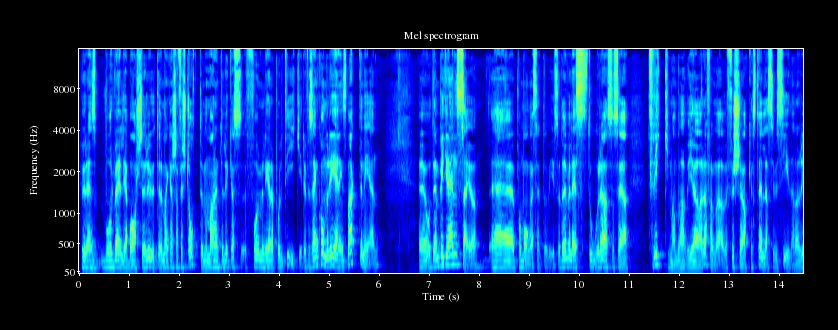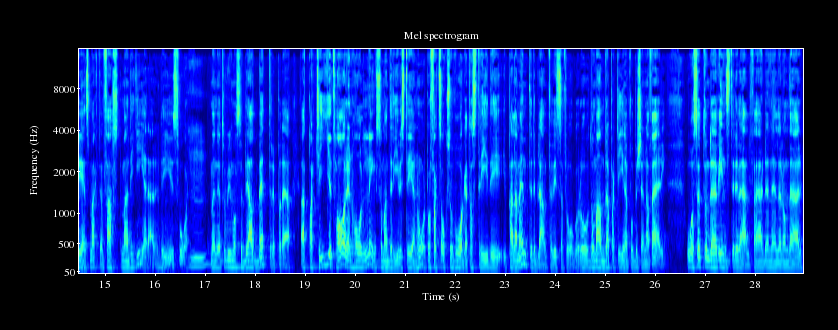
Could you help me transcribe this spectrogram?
hur ens vår väljarbas ser ut. Eller man kanske har förstått det men man har inte lyckats formulera politik i det. För sen kommer regeringsmakten igen. Eh, och den begränsar ju eh, på många sätt och vis. Och det är väl S stora så att säga trick man behöver göra framöver. Försöka ställa sig vid sidan av regeringsmakten fast man regerar. Det är ju svårt. Mm. Men jag tror vi måste bli allt bättre på det. Att partiet har en hållning som man driver stenhårt och faktiskt också vågar ta strid i, i parlamentet ibland för vissa frågor. Och de andra partierna får bekänna färg. Oavsett om det är vinster i välfärden eller om det är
